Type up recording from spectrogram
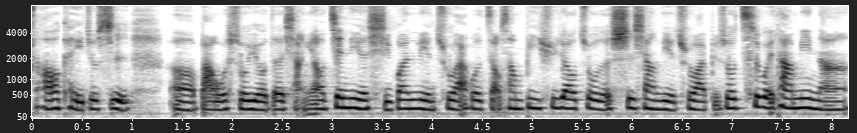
然后可以就是，呃，把我所有的想要建立的习惯列出来，或者早上必须要做的事项列出来，比如说吃维他命啊，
